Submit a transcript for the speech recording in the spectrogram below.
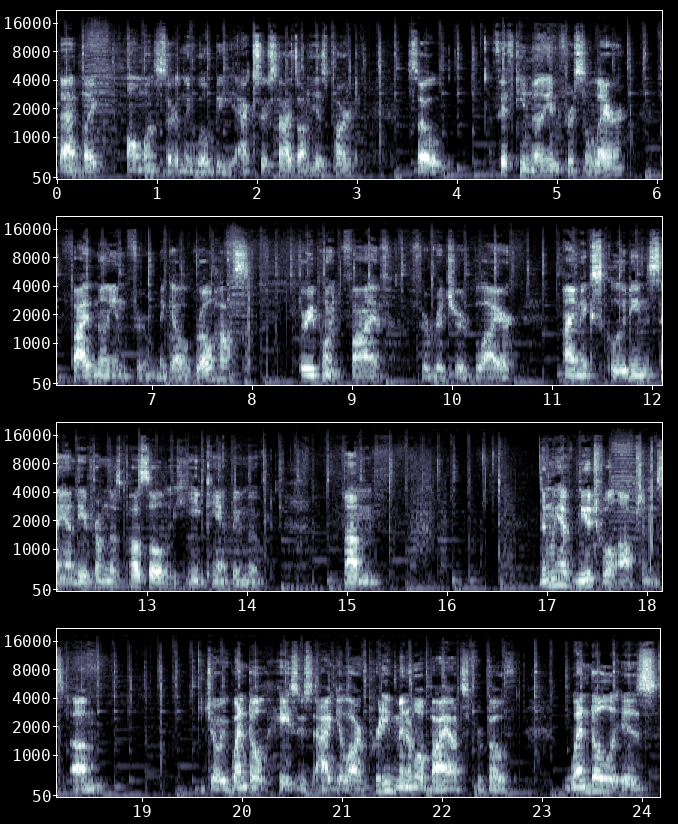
that like almost certainly will be exercised on his part. So 15 million for Soler, 5 million for Miguel Rojas, 3.5 for Richard Bleier. I'm excluding Sandy from this puzzle. He can't be moved. Um, then we have mutual options. Um, Joey Wendle, Jesus Aguilar, pretty minimal buyouts for both. Wendle is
